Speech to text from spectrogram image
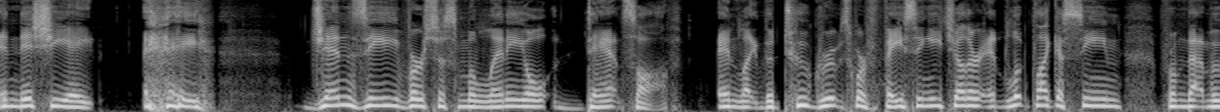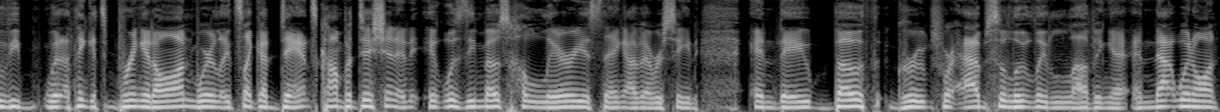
initiate a Gen Z versus millennial dance off and like the two groups were facing each other. It looked like a scene from that movie. With, I think it's Bring It On, where it's like a dance competition, and it was the most hilarious thing I've ever seen. And they both groups were absolutely loving it, and that went on.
